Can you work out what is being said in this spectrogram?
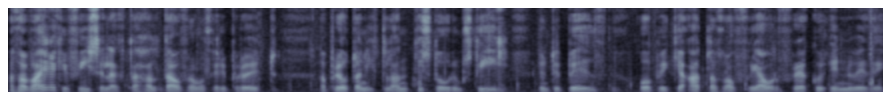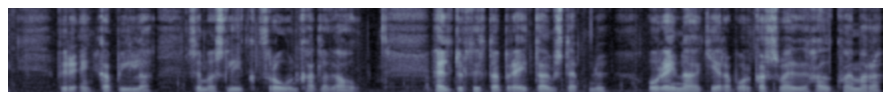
að það væri ekki físilegt að halda áfram á þeirri braut að brjóta nýtt land í stórum stíl undir byggð og byggja alla þá fjárfreku innviði fyrir enga bíla sem að slík þróun kallaði á. Heldur þurft að breyta um stefnu og reyna að gera borgarsvæði hagkvæmara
